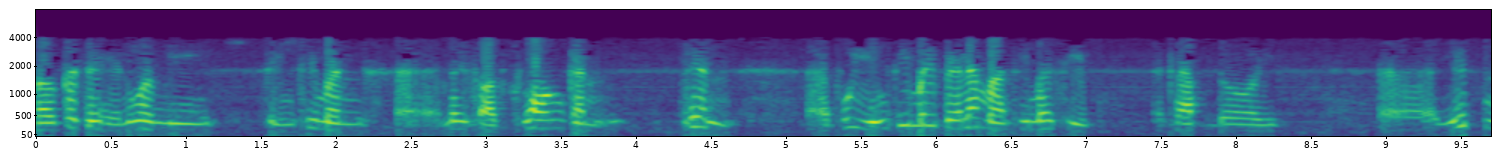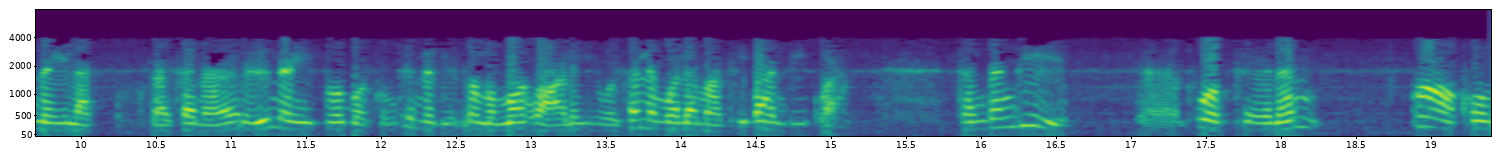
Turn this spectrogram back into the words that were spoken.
เราก็จะเห็นว่ามีสิ่งที่มันไม่สอดคล้องกัน เช่นผู้หญิงที่ไม่ไปละหมาดที่มัสยิดนะครับ โดยยึดในหลักศาสนาหรือในตัวบทของท่านนบีสุลต่านละอะลัยฮิวะสัลลัมวะละหมาดที่บ้านดีกว่า ทั้งทั้งที่พวกเธอนั้นก็คง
